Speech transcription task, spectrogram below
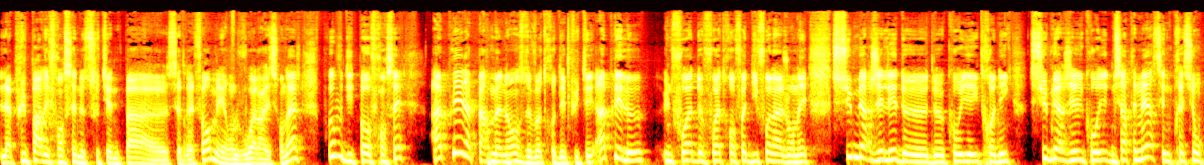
la plupart des Français ne soutiennent pas euh, cette réforme, et on le voit dans les sondages, pourquoi vous dites pas aux Français appelez la permanence de votre député, appelez-le une fois, deux fois, trois fois, dix fois dans la journée, submergez-les de, de courrier électronique, submergez le courrier d'une certaine manière. C'est une pression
